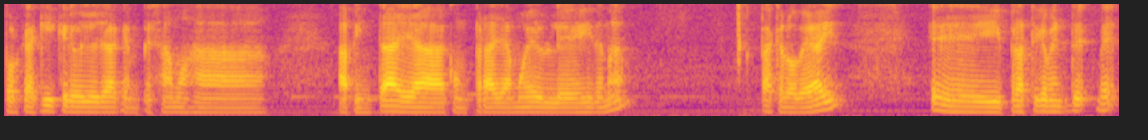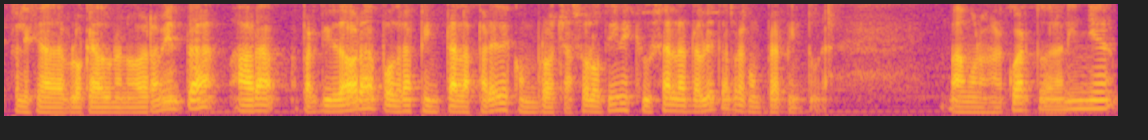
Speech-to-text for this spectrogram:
Porque aquí creo yo ya que empezamos a, a pintar y a comprar ya muebles y demás. Para que lo veáis. Eh, y prácticamente, ¿ves? felicidades, desbloqueado una nueva herramienta. Ahora, a partir de ahora, podrás pintar las paredes con brocha. Solo tienes que usar la tableta para comprar pintura. Vámonos al cuarto de la niña.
